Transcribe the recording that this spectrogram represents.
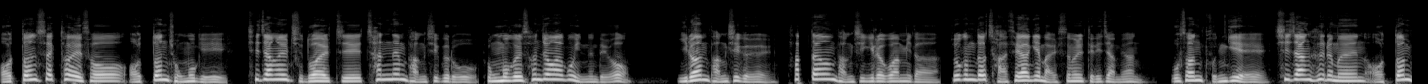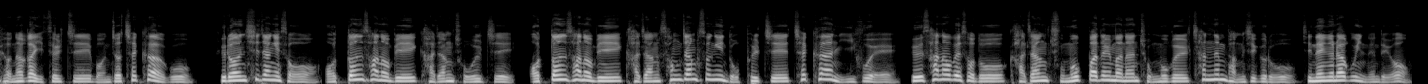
어떤 섹터에서 어떤 종목이 시장을 주도할지 찾는 방식으로 종목을 선정하고 있는데요. 이런 방식을 탑다운 방식이라고 합니다. 조금 더 자세하게 말씀을 드리자면 우선 분기에 시장 흐름은 어떤 변화가 있을지 먼저 체크하고 그런 시장에서 어떤 산업이 가장 좋을지, 어떤 산업이 가장 성장성이 높을지 체크한 이후에 그 산업에서도 가장 주목받을 만한 종목을 찾는 방식으로 진행을 하고 있는데요.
